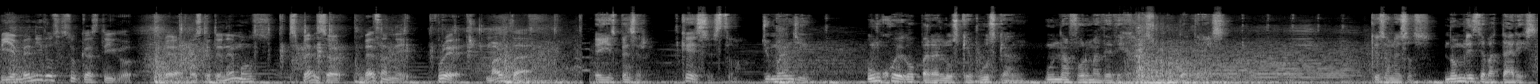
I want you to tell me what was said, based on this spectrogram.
Bienvenidos a su castigo. Veamos qué tenemos. Spencer, Bethany, Rich, Martha. Hey Spencer, ¿qué es esto? Jumanji. Un juego para los que buscan una forma de dejar su mundo atrás. ¿Qué son esos? Nombres de avatares.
